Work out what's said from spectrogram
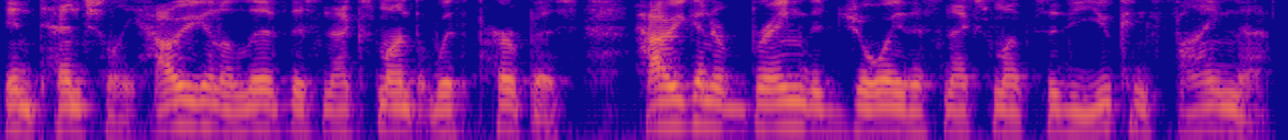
intentionally? How are you going to live this next month with purpose? How are you going to bring the joy this next month so that you can find that?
